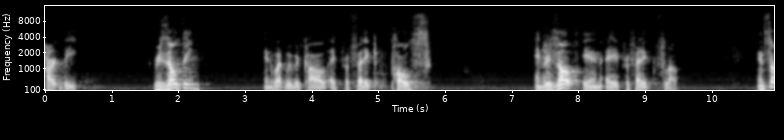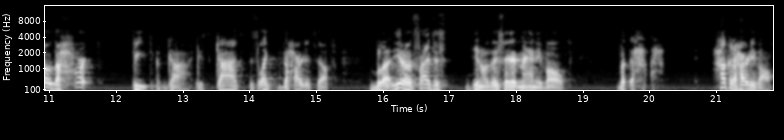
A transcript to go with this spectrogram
heartbeat, resulting in what we would call a prophetic pulse, and results in a prophetic flow. And so the heartbeat of God is God's, it's like the heart itself. Blood. You know, scientists, you know, they say that man evolved. But how could a heart evolve?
